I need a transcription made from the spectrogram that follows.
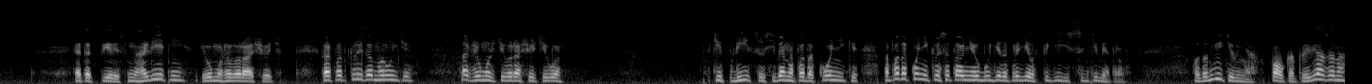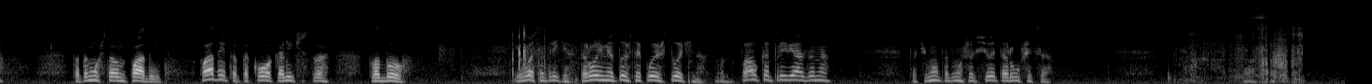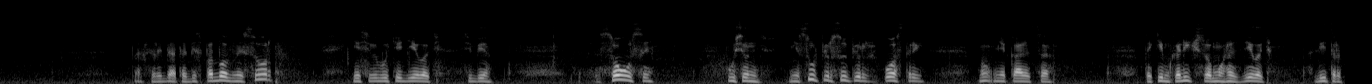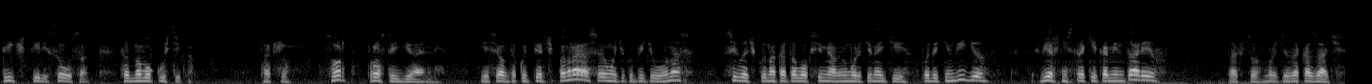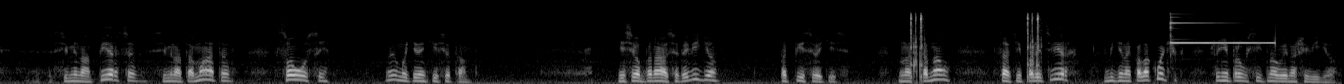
Этот перец многолетний, его можно выращивать как в открытом грунте, также можете выращивать его в теплице, у себя на подоконнике. На подоконнике высота у него будет где-то в пределах 50 сантиметров. Вот он, видите, у меня палка привязана, потому что он падает. Падает от такого количества плодов и вот, смотрите, второе у меня тоже такое же точно. Вот палка привязана. Почему? Потому что все это рушится. Вот. Так что, ребята, бесподобный сорт. Если вы будете делать себе соусы, пусть он не супер-супер острый, ну, мне кажется, таким количеством можно сделать литра 3-4 соуса с одного кустика. Так что сорт просто идеальный. Если вам такой перчик понравился, вы можете купить его у нас. Ссылочку на каталог семян вы можете найти под этим видео, в верхней строке комментариев. Так что можете заказать семена перцев, семена томатов, соусы. Вы можете найти все там. Если вам понравилось это видео, подписывайтесь на наш канал, ставьте палец вверх, жмите на колокольчик, чтобы не пропустить новые наши видео.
